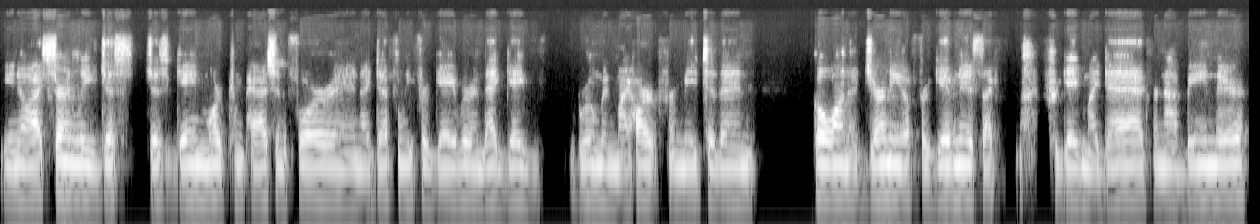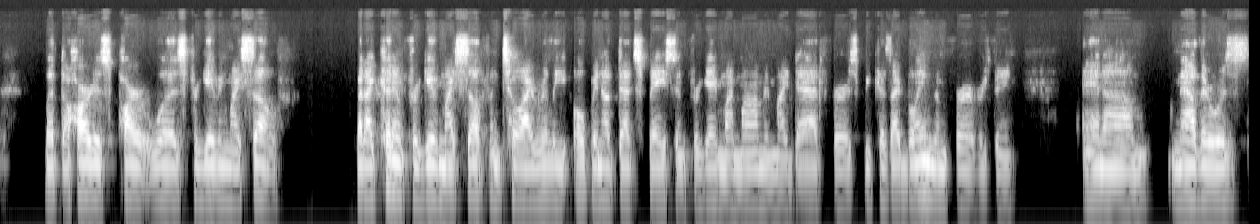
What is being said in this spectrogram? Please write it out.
you know i certainly just just gained more compassion for her and i definitely forgave her and that gave room in my heart for me to then go on a journey of forgiveness. I forgave my dad for not being there but the hardest part was forgiving myself. But i couldn't forgive myself until i really opened up that space and forgave my mom and my dad first because i blamed them for everything. And um, now there was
